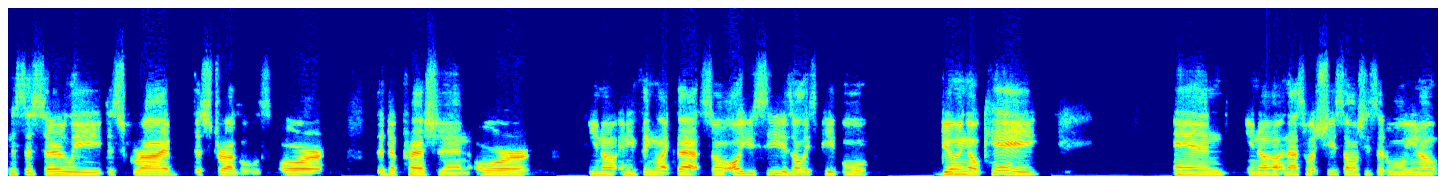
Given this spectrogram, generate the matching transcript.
necessarily describe the struggles or the depression or, you know, anything like that. So all you see is all these people doing okay and you know and that's what she saw she said well you know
